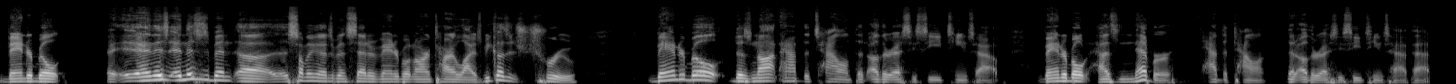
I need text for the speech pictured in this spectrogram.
Vanderbilt, and this and this has been uh, something that's been said of Vanderbilt in our entire lives because it's true. Vanderbilt does not have the talent that other SEC teams have. Vanderbilt has never had the talent that other SEC teams have had.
